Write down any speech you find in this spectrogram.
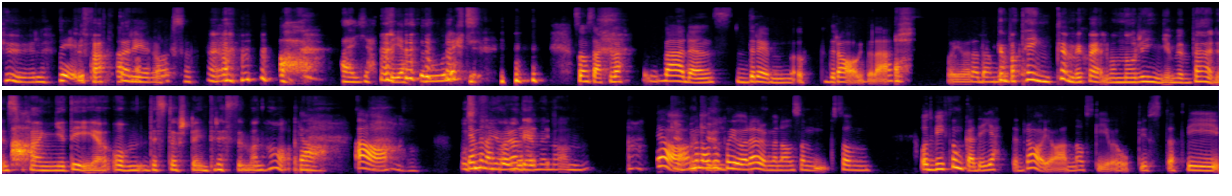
Kul! Det Författar er också. Ja. Oh, jätte, jätteroligt. Som sagt, världens drömuppdrag det där. Oh. Jag kan bara tänka mig själv om någon ringer med världens ah. idé om det största intresse man har. Ja. ja. Och så få göra det med någon. Ah, ja, men också få göra det med någon som, som... Och vi funkade jättebra jag och Anna att skriva ihop. Just att vi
